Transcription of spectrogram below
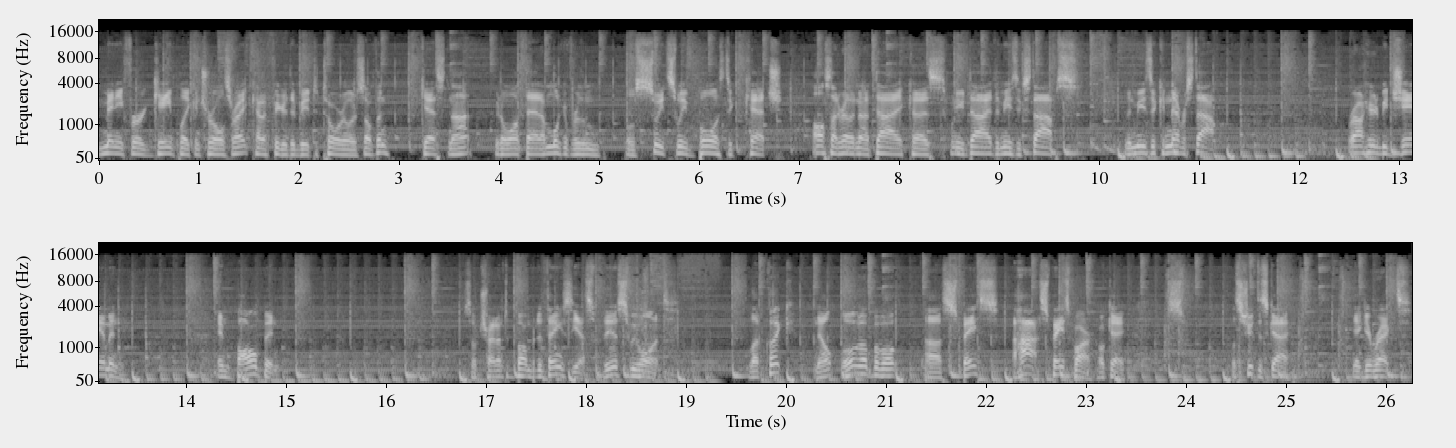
menu for gameplay controls, right? Kind of figured there'd be a tutorial or something. Guess not. We don't want that. I'm looking for them those sweet, sweet bullets to catch. Also, I'd rather not die because when you die, the music stops. The music can never stop. We're out here to be jamming and bumping. So try not to bump into things. Yes, this we want. Left click. No. Oh, oh, oh. Uh, space. Aha, space bar. Okay. Let's shoot this guy. Yeah, get wrecked.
